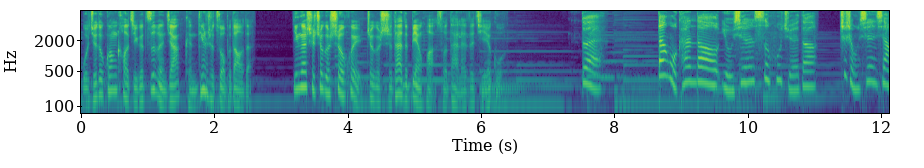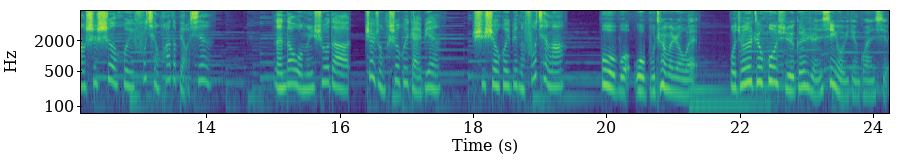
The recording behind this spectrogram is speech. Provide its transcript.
我觉得光靠几个资本家肯定是做不到的，应该是这个社会这个时代的变化所带来的结果。对，但我看到有些人似乎觉得这种现象是社会肤浅化的表现，难道我们说的？这种社会改变，是社会变得肤浅了？不不不，我不这么认为。我觉得这或许跟人性有一点关系。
